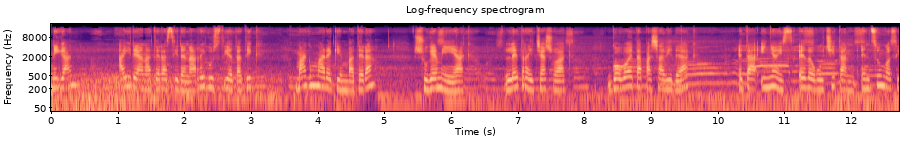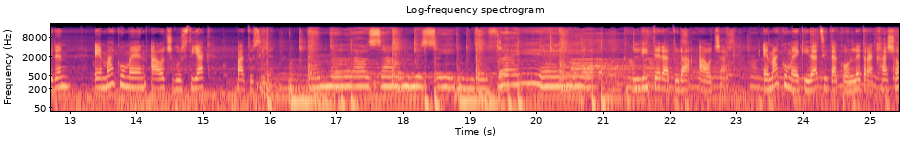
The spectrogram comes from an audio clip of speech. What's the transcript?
Nigan, airean atera ziren harri guztietatik, magmarekin batera, sugemiak, letra itsasoak, gogo eta pasabideak, eta inoiz edo gutxitan entzungo ziren emakumeen ahots guztiak batu ziren. Literatura ahotsak. Emakumeek idatzitako letrak jaso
